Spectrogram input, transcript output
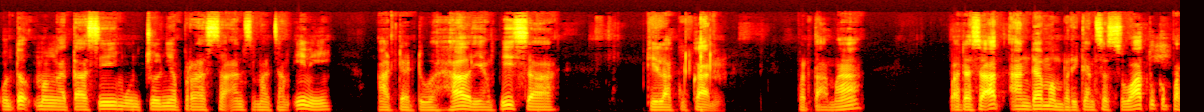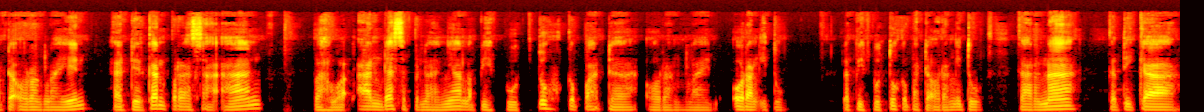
Untuk mengatasi munculnya perasaan semacam ini, ada dua hal yang bisa dilakukan. Pertama, pada saat Anda memberikan sesuatu kepada orang lain, hadirkan perasaan bahwa Anda sebenarnya lebih butuh kepada orang lain, orang itu lebih butuh kepada orang itu karena ketika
